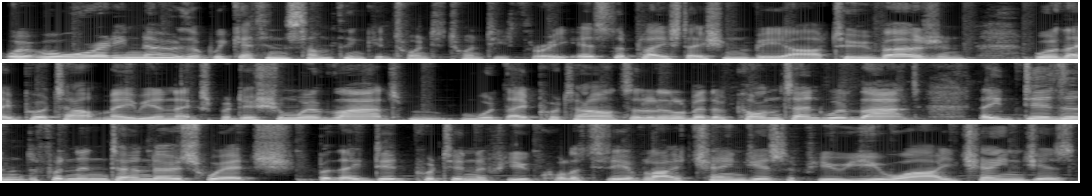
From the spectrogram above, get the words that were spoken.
we already know that we're getting something in 2023. It's the PlayStation VR 2 version. Will they put out maybe an expedition with that? Would they put out a little bit of content with that? They didn't for Nintendo Switch, but they did put in a few quality of life changes, a few UI changes.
